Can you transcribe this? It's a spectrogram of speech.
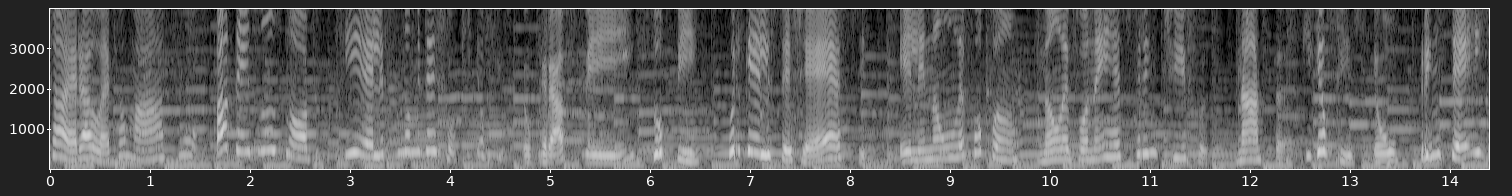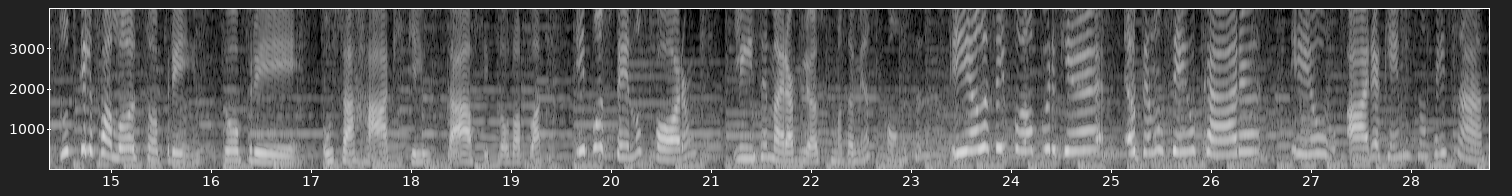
já era level máximo batendo nos mobs. E ele não me deixou. O que, que eu fiz? Eu gravei, subi. Porque ele CGS, ele não levou ban, não levou nem restritiva, nada. O que, que eu fiz? Eu printei tudo que ele falou sobre, sobre o hack que ele usava e blá blá blá, e postei no fórum. Linda e maravilhosa como das minhas contas. E eu levei ban porque eu denunciei o cara e o área games não fez nada.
